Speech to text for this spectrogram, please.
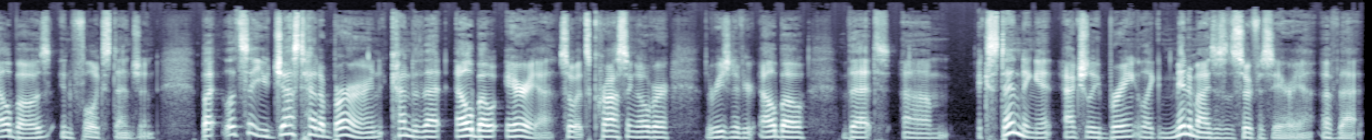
elbows in full extension. But let's say you just had a burn kind of that elbow area. So it's crossing over the region of your elbow that um, extending it actually bring like minimizes the surface area of that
